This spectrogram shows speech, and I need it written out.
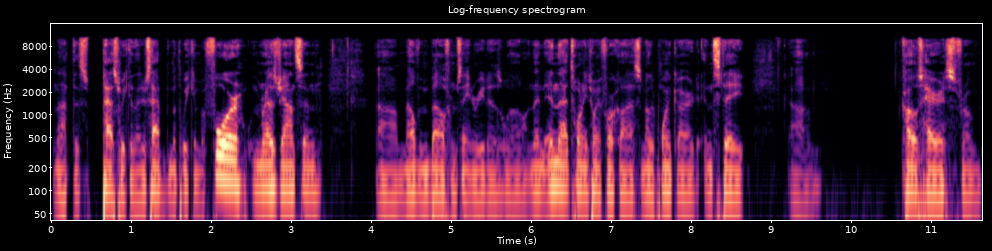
not this past weekend. That just happened, but the weekend before. Morez Johnson, um, Melvin Bell from St. Rita as well, and then in that 2024 class, another point guard in state um, Carlos Harris from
